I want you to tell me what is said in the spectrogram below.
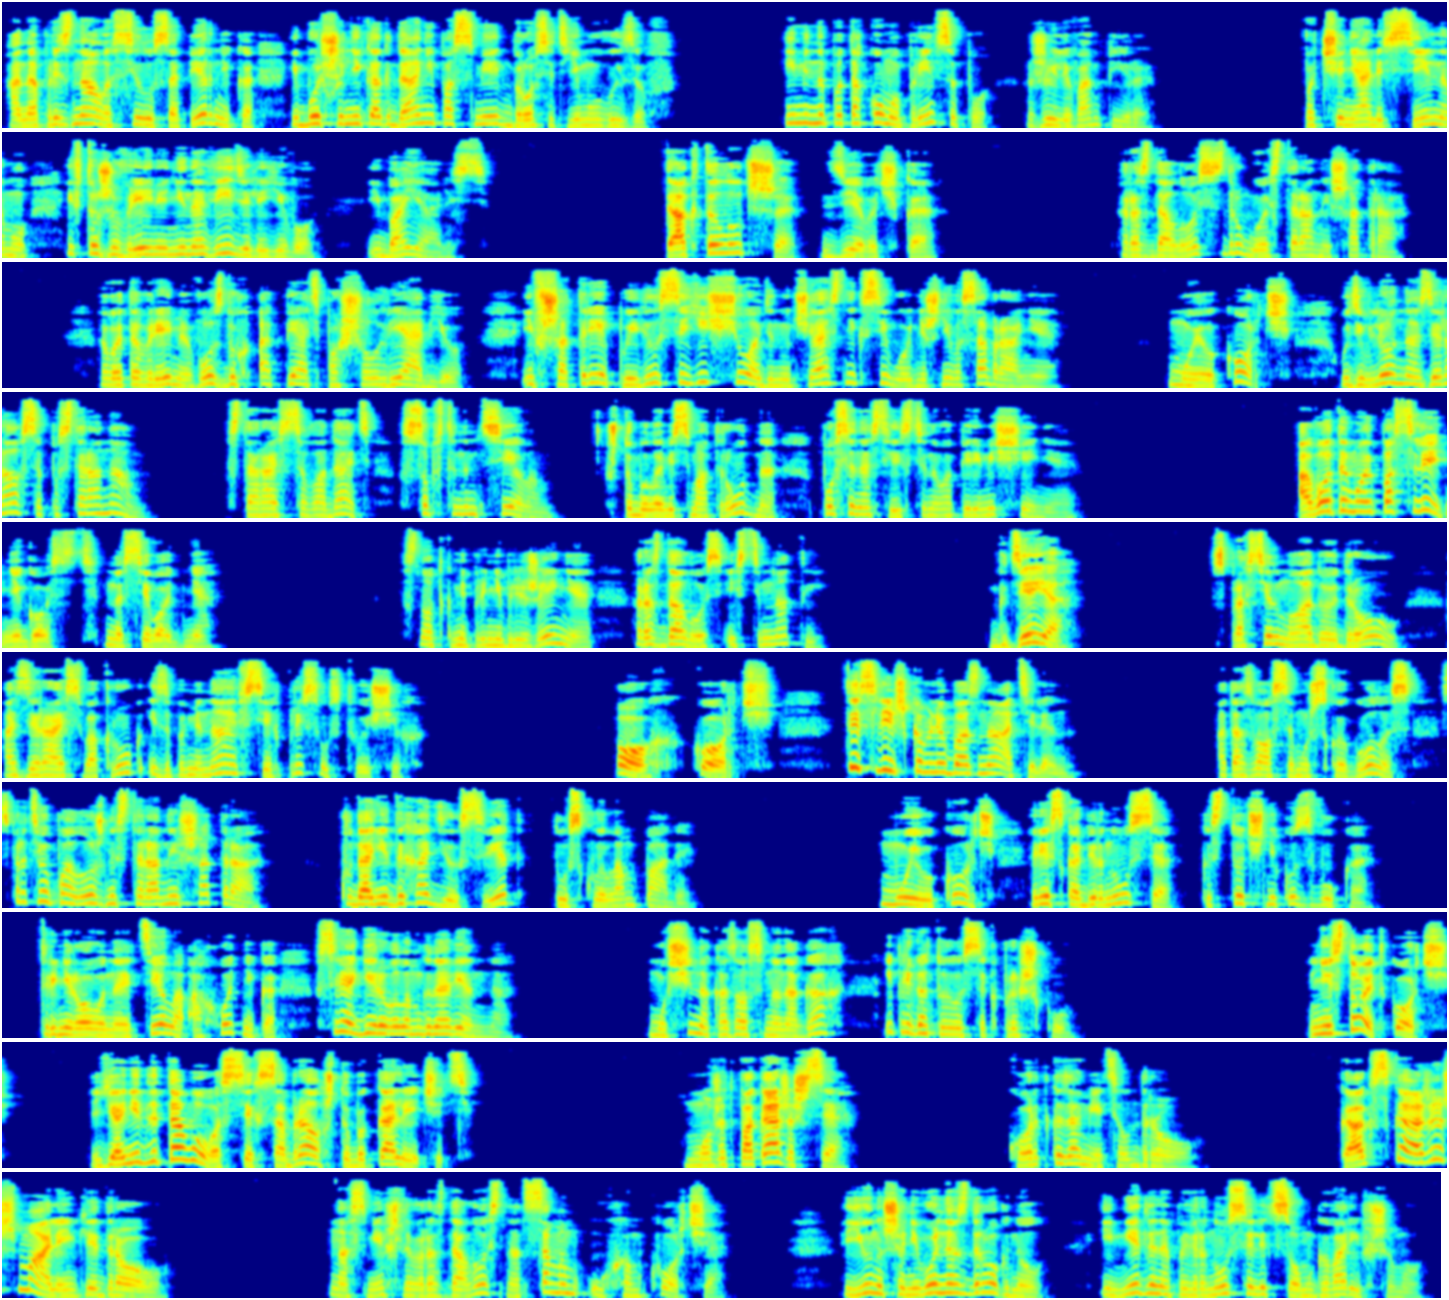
Она признала силу соперника и больше никогда не посмеет бросить ему вызов. Именно по такому принципу жили вампиры. Подчинялись сильному и в то же время ненавидели его и боялись. «Так-то лучше, девочка!» раздалось с другой стороны шатра. В это время воздух опять пошел рябью, и в шатре появился еще один участник сегодняшнего собрания. Муэл Корч удивленно озирался по сторонам, стараясь совладать с собственным телом, что было весьма трудно после насильственного перемещения. «А вот и мой последний гость на сегодня!» С нотками пренебрежения раздалось из темноты. «Где я?» – спросил молодой дроу, озираясь вокруг и запоминая всех присутствующих. «Ох, Корч, ты слишком любознателен!» Отозвался мужской голос с противоположной стороны шатра, куда не доходил свет тусклой лампады. Муил Корч резко обернулся к источнику звука. Тренированное тело охотника среагировало мгновенно. Мужчина оказался на ногах и приготовился к прыжку. «Не стоит, Корч. Я не для того вас всех собрал, чтобы калечить». «Может, покажешься?» Коротко заметил Дроу. «Как скажешь, маленький Дроу!» Насмешливо раздалось над самым ухом Корча. Юноша невольно вздрогнул и медленно повернулся лицом к говорившему.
